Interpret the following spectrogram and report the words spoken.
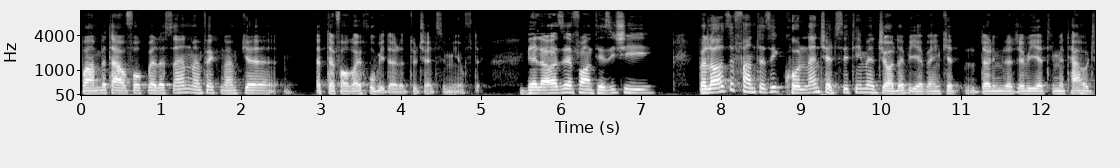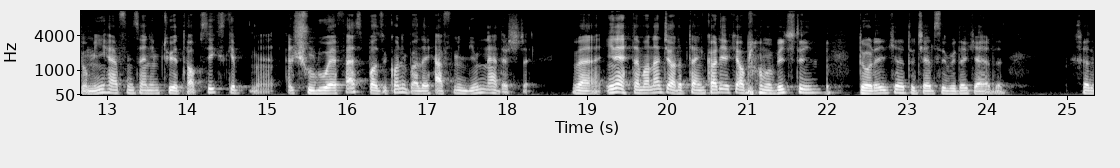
با هم به توافق برسن من فکر می‌کنم که اتفاقای خوبی داره تو چلسی میفته به لحاظ فانتزی چی؟ به لحاظ فانتزی کلا چلسی تیم جالبیه به اینکه داریم راجع به یه تیم تهاجمی حرف می‌زنیم. توی top six که شروع فصل بازیکنی بالای 7 میلیون نداشته. و این احتمالا جالب ترین کاریه که آبراموویچ تو این دوره ای که تو چلسی بوده کرده. خیلی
